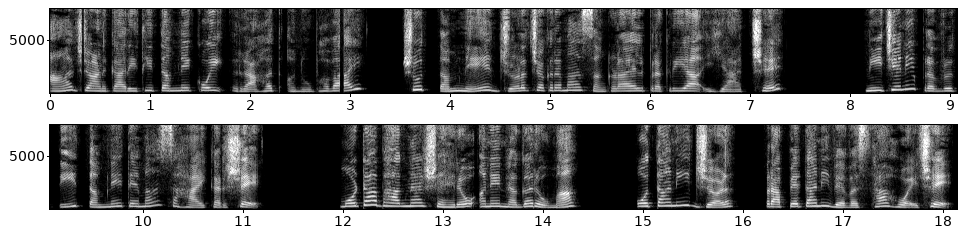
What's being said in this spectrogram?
આ જાણકારીથી તમને કોઈ રાહત અનુભવાય શું તમને જળચક્રમાં સંકળાયેલ પ્રક્રિયા યાદ છે? નીચેની પ્રવૃત્તિ તમને તેમાં સહાય કરશે. મોટાભાગના શહેરો અને નગરોમાં પોતાની જળ પ્રાપ્યતાની વ્યવસ્થા હોય છે,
